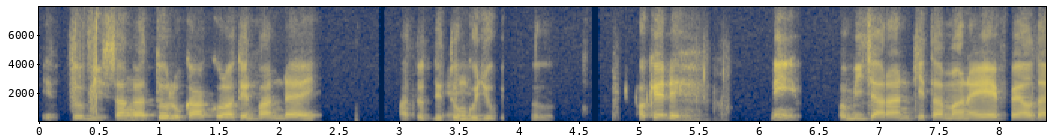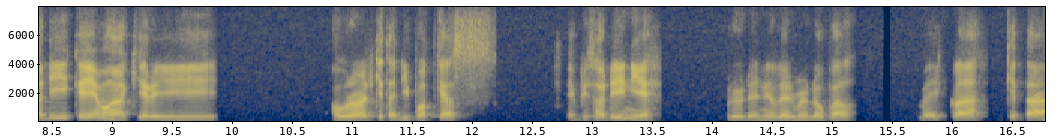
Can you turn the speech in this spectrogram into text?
Itu bisa nggak tuh Lukaku latihan pandai? Patut ditunggu juga tuh. Oke deh. Nih, pembicaraan kita mengenai EFL tadi kayaknya mengakhiri obrolan kita di podcast episode ini ya. Bro Daniel dan Bro Baiklah, kita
